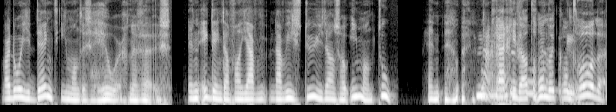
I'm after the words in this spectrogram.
Waardoor je denkt iemand is heel erg nerveus. En ik denk dan van ja, naar wie stuur je dan zo iemand toe? En hoe nou, krijg je dat onder controle?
